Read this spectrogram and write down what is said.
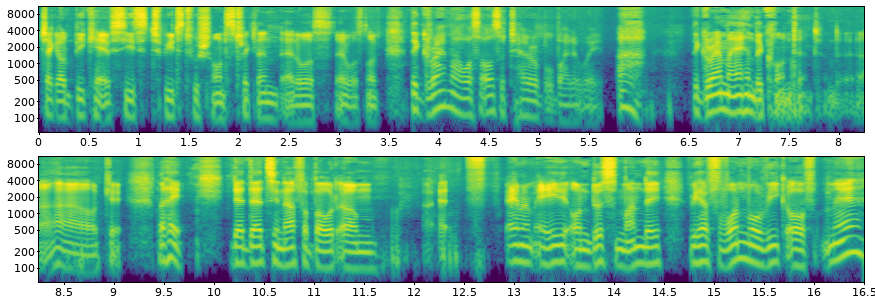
check out BKFC's tweets to Sean Strickland. That was that was not the grammar was also terrible, by the way. Ah, the grammar and the content. Ah, okay. But hey, that that's enough about um, MMA on this Monday. We have one more week of meh,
